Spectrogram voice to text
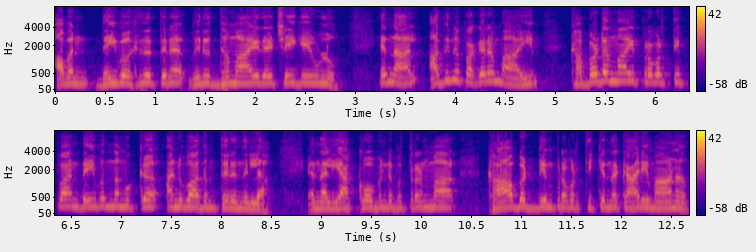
അവൻ ദൈവഹിതത്തിന് വിരുദ്ധമായതേ ചെയ്യുകയുള്ളൂ. എന്നാൽ അതിനു പകരമായി കപടമായി പ്രവർത്തിപ്പാൻ ദൈവം നമുക്ക് അനുവാദം തരുന്നില്ല. എന്നാൽ യാക്കോബിന്റെ പുത്രന്മാർ കാപഡ്യം പ്രവർത്തിക്കുന്ന കാര്യമാണ്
